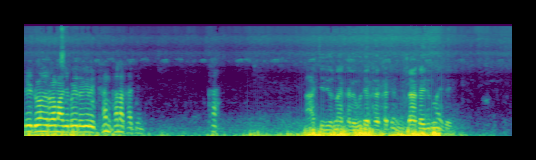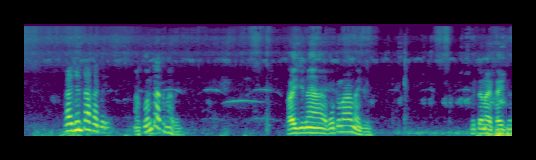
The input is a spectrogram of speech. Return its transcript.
ले डोंगरला माझे बैल वगैरे खान खाना खाते. खा. आजचे दिवस नाही खाले उद्या खा खाते ना. टाकायचंच नाही काही. भाजून टाका तरी. आणि कोण टाकणार आहे? खायची ना कुठून आणायची? इथं नाही खायचं.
